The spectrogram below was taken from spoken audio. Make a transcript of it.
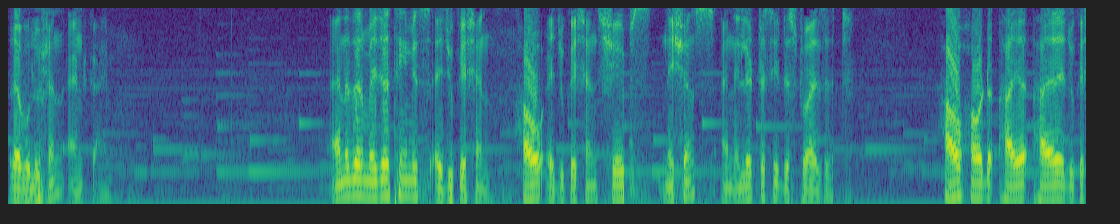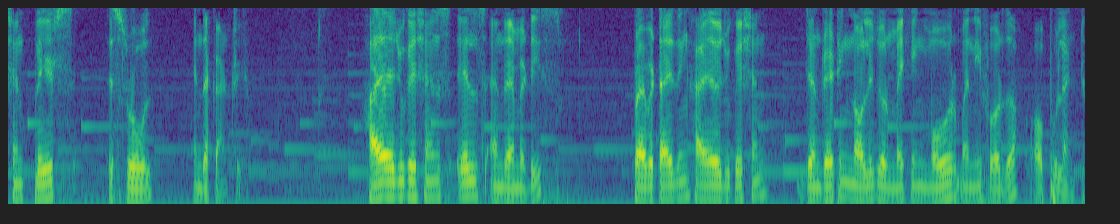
revolution and crime. Another major theme is education. How education shapes nations and illiteracy destroys it. How higher, higher education plays its role in the country higher education's ills and remedies. Privatizing higher education generating knowledge or making more money for the opulent.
